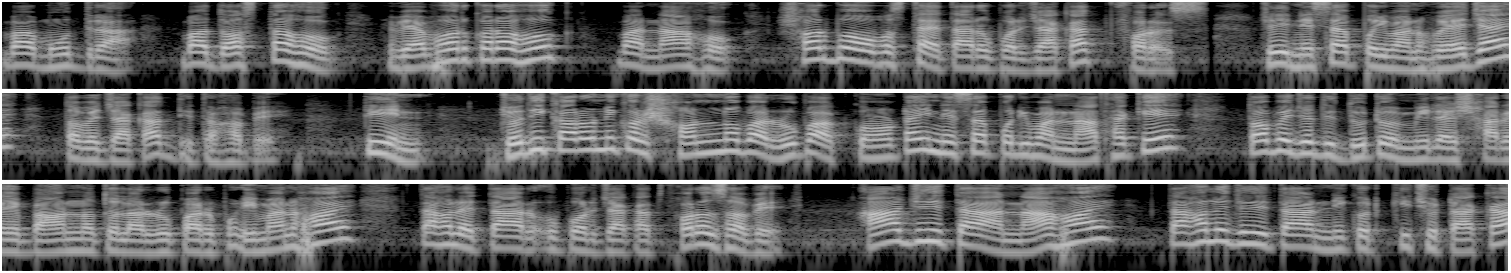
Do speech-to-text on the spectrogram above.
বা মুদ্রা বা দস্তা হোক, ব্যবহার করা হোক বা না হোক, সর্ব অবস্থায় তার উপর জাকাত ফরজ। যদি নেশাব পরিমাণ হয়ে যায়, তবে জাকাত দিতে হবে। তিন, যদি কারও নিকট স্বর্ণ বা রূপা কোনোটাই নেশা পরিমাণ না থাকে, তবে যদি দুটো মিলে সাড়ে বাউন্ন তোলার রূপার পরিমাণ হয়, তাহলে তার উপর জাকাত ফরজ হবে। আর যদি তা না হয় তাহলে যদি তার নিকট কিছু টাকা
